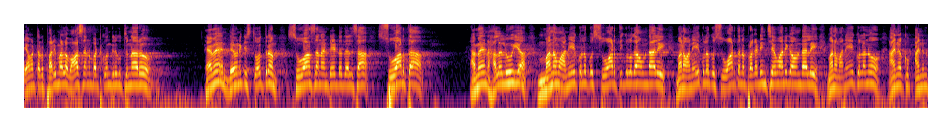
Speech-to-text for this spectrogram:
ఏమంటారు పరిమళ వాసన పట్టుకొని తిరుగుతున్నారు? ఏమే దేవునికి స్తోత్రం. సువాసన అంటే ఏంటో తెలుసా? సువార్త. అమెన్ హలలూయ మనం అనేకులకు స్వార్థికులుగా ఉండాలి. మనం అనేకులకు స్వార్థను ప్రకటించేవారిగా ఉండాలి. మనం అనేకులను ఆయనకు ఆయనను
